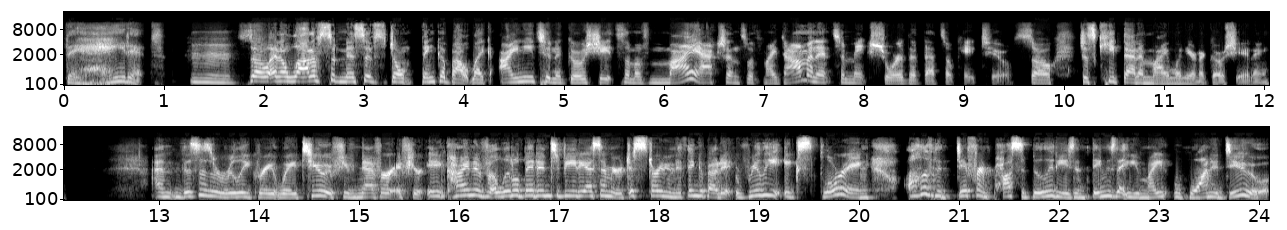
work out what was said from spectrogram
they hate it. Mm-hmm. So, and a lot of submissives don't think about like, I need to negotiate some of my actions with my dominant to make sure that that's okay too. So, just keep that in mind when you're negotiating. And this is a really great way too. If you've never, if you're in kind of a little bit into BDSM, you're just starting to think about it, really exploring all of the different possibilities and things that you might want to do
